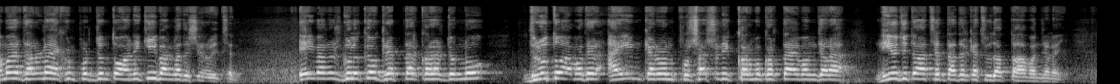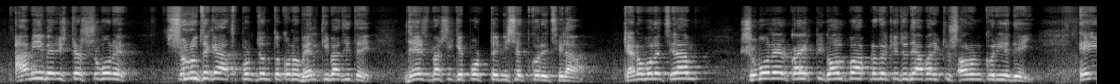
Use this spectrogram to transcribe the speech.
আমার ধারণা এখন পর্যন্ত অনেকেই বাংলাদেশে রয়েছেন। এই মানুষগুলোকেও গ্রেপ্তার করার জন্য দ্রুত আমাদের আইন কারণ প্রশাসনিক কর্মকর্তা এবং যারা নিয়োজিত আছেন তাদের কাছে উদাত্ত আহ্বান জানাই। আমি ব্যারিস্টার সুমনের, শুরু থেকে আজ পর্যন্ত কোনো ভেলকিবাজিতে দেশবাসীকে পড়তে নিষেধ করেছিলাম। কেন বলেছিলাম? সুমনের কয়েকটি গল্প আপনাদেরকে যদি আবার একটু স্মরণ করিয়ে দেই। এই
